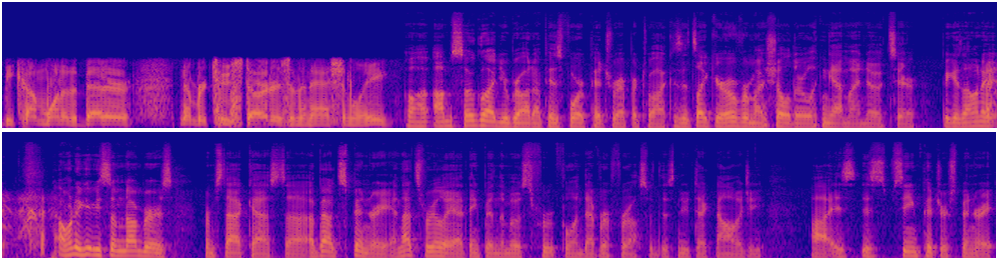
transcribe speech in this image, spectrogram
become one of the better number two starters in the National League. Well, I'm so glad you brought up his four pitch repertoire because it's like you're over my shoulder looking at my notes here because I want to I want to give you some numbers from Statcast uh, about spin rate, and that's really I think been the most fruitful endeavor for us with this new technology. uh, is is seeing pitcher spin rate.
